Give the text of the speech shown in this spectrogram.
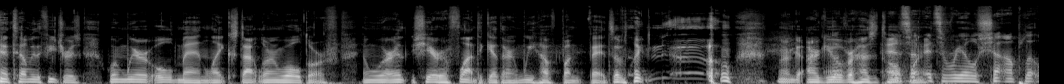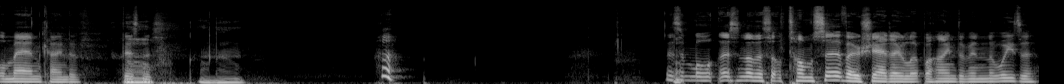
Yeah, tell me the future is when we're old men like Statler and Waldorf and we're share a flat together and we have bunk beds. I'm like, no! We're going to argue over has the top It's a, one. it's a real shut up little man kind of oh, business. oh, no. Huh. There's a more. There's another sort of Tom Servo shadow look behind him in the Weezer,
